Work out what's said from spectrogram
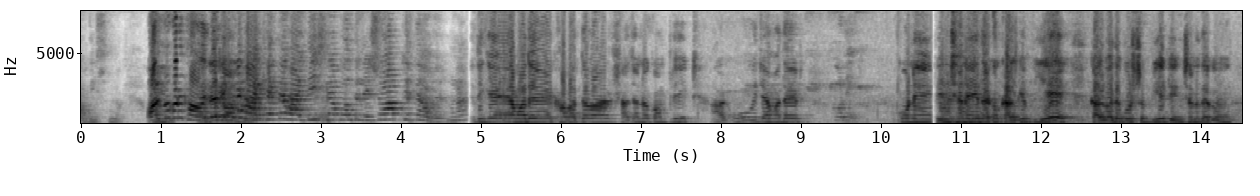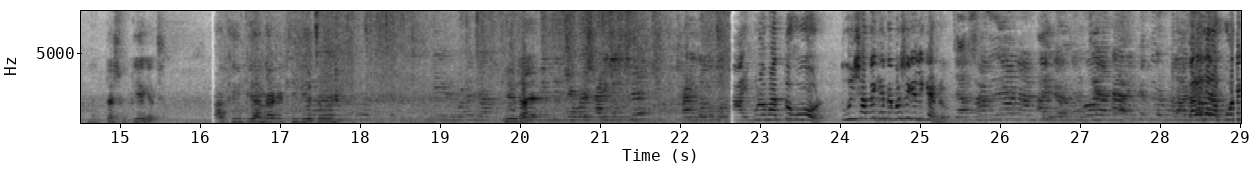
খাবিস না। অল্প করে খাওয়া খেতে হয়, দিস না বলতে নেই, সব খেতে হবে, এদিকে আমাদের খাবার দাবার সাজানো কমপ্লিট আর ওই যে আমাদের কোনে টেনশনে দেখো কালকে বিয়ে কাল বাদে পরশু বিয়ে টেনশনে দেখো মুখ- মুখটা শুকিয়ে গেছে। আখি প্রিয়াঙ্কাকে কি দিয়েছে? কি এটা? সবাই শাড়ি আইবুড়ো ভাত তো ওর। তুই সাথে খেতে বসে গেলি কেন? যার সাথে যে খায়, খেতে ওর ভালো লাগে। দাঁড়া দাঁড়া করে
